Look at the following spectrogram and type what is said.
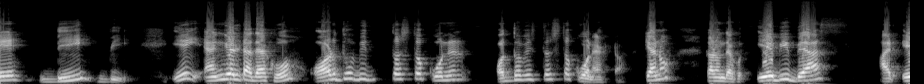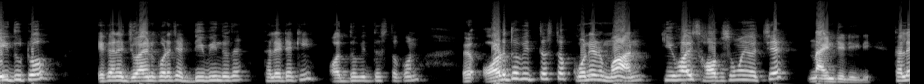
এ ডি বি এই অ্যাঙ্গেলটা দেখো অর্ধবৃত্তস্থ কোণের অর্ধবৃত্তস্থ কোণ একটা। কেন? কারণ দেখো এ বি ব্যাস, আর এই দুটো এখানে জয়েন করেছে ডি বিন্দুতে। তাহলে এটা কি? অর্ধবৃত্তস্থ কোণ। অর্ধবৃত্তস্থ কোণের মান কি হয়? সব সময় হচ্ছে নাইনটি ডিগ্রি। তাহলে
